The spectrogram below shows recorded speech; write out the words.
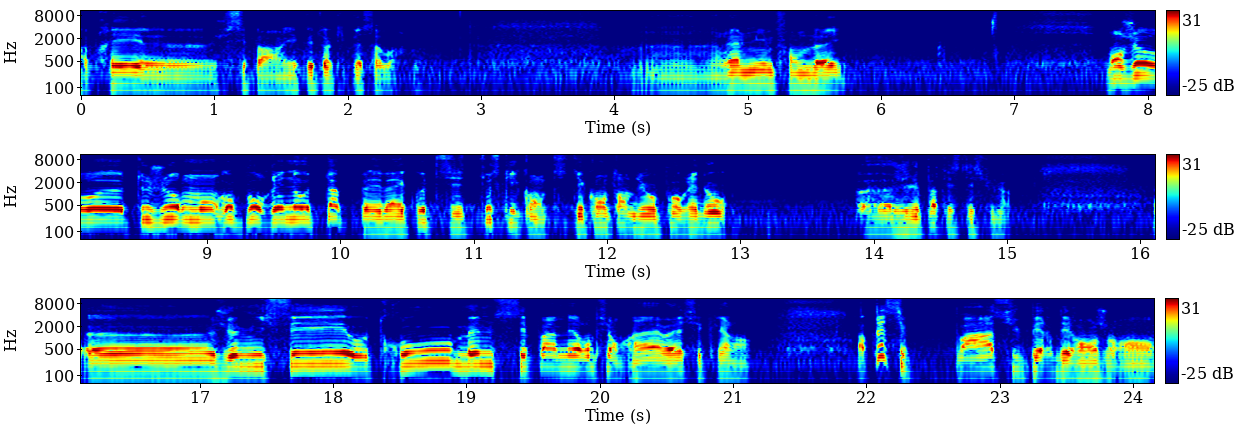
après, euh, je sais pas, il n'y a que toi qui peux savoir. Quoi. Realme me fond de l'œil. Bonjour, toujours mon Oppo Reno top. Eh ben écoute, c'est tout ce qui compte. Si tu es content du Oppo Reno, je l'ai pas testé celui-là. Euh, je m'y fais au trou, même si c'est pas la meilleure option. Ouais, ouais, c'est clair. Hein. Après, c'est pas super dérangeant,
